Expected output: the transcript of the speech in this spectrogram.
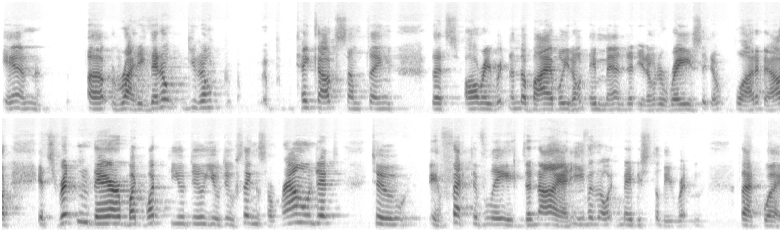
in uh, writing. They don't, you don't take out something that's already written in the Bible. You don't amend it, you don't erase it, you don't blot it out. It's written there, but what do you do? You do things around it to effectively deny it, even though it may be still be written that way.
